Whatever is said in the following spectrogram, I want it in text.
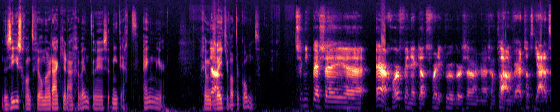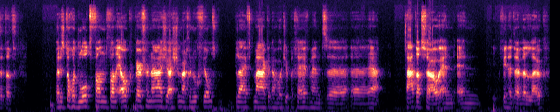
dan zie je ze gewoon te veel. Dan raak je eraan gewend en dan is het niet echt eng meer. Op een gegeven moment Ja. weet je wat er komt. Het is ook niet per se erg hoor, vind ik, dat Freddy Krueger zo'n zo'n clown werd. Dat, ja, dat, dat, dat, is toch het lot van, van elk personage. Als je maar genoeg films blijft maken, dan word je op een gegeven moment, eh, eh, ja, gaat dat zo. En, en ik vind het eh, wel leuk.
